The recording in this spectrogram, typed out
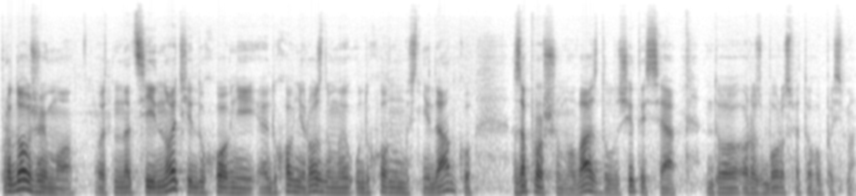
Продовжуємо от на цій ноті духовні, е, духовні роздуми у духовному сніданку. Запрошуємо вас долучитися до розбору святого письма.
